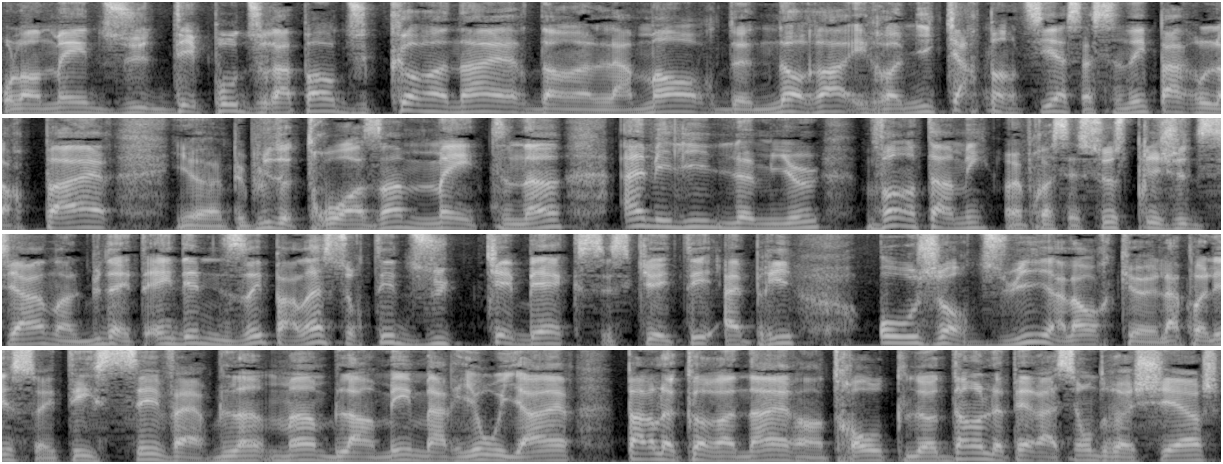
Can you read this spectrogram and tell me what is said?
au lendemain du dépôt du rapport du coroner dans la mort de Nora et Romy Carpentier, assassinés par leur père il y a un peu plus de trois ans maintenant. Amélie Lemieux va entamer un processus préjudiciaire dans le but d'être indemnisée par la Sûreté du Québec. C'est ce qui a été appris aujourd'hui, alors que la police a été sévèrement blâmée, Mario, hier, par le coroner, entre autres, là, dans l'opération de recherche.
